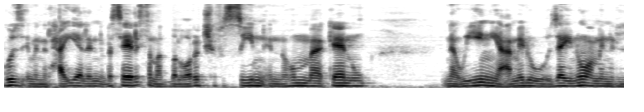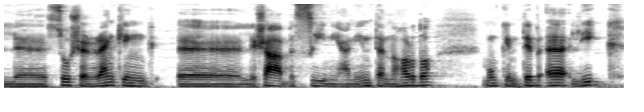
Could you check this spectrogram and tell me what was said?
جزء من الحقيقة لأن بس هي لسه ما اتبلورتش في الصين إن هم كانوا ناويين يعملوا زي نوع من ال social ranking لشعب الصين. يعني أنت النهارده ممكن تبقى ليك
